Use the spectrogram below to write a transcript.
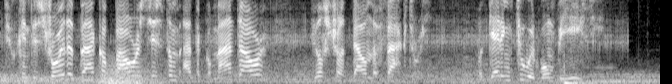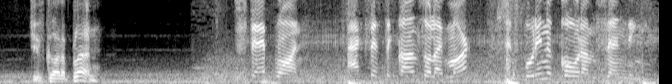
if you can destroy the backup power system at the command tower, he'll shut down the factory. But getting to it won't be easy. You've got a plan. Step one. Access the console I've marked and put in the code I'm sending you.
